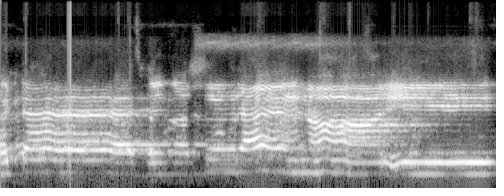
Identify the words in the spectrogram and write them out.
ਔਦ ਕਟੈ ਬਿਨ ਸੁਰੈ ਨਾਰੀ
